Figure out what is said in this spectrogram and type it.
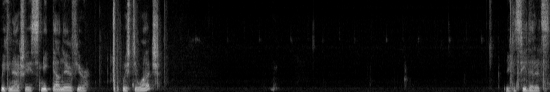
We can actually sneak down there if you wish to watch. You can see that it's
